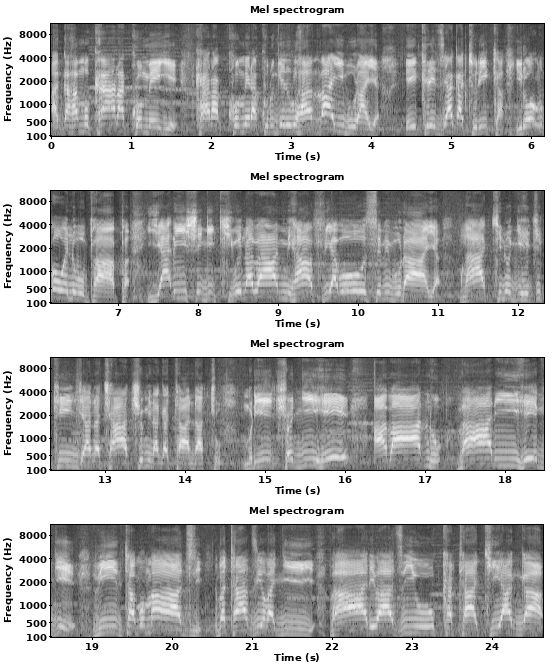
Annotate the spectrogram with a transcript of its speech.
agahamo karakomeye. Karakomera ku rugero ruhambaye i buraya. Ekereziya gatulika irongowe n'ubupapa. Yari ishigikiwe n'abami hafi ya bose b'i buraya. Mwa kino gihe cy'ikinjana cya cumi na gatandatu. Muri icyo gihe abantu barihebye bita mu mazi batazi iyo bagiye. Bari bazi yuko atakiyaga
